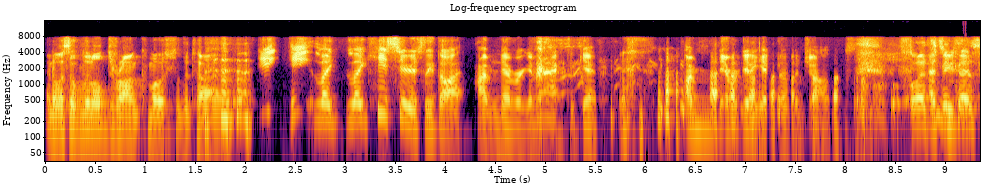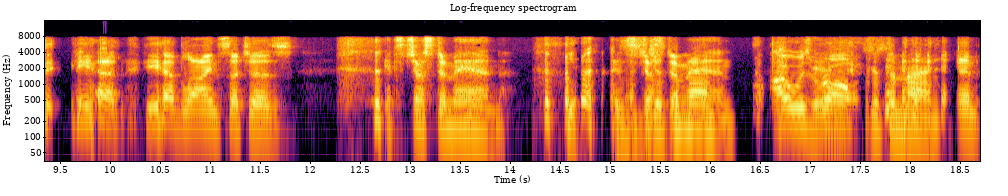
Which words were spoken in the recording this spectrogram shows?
and was a little drunk most of the time. he, he like like he seriously thought I'm never gonna act again. I'm never gonna get another job. Well, it's As you because he, he had he had lines such as "It's just a man." It's just, a man. I was wrong. Just a man. and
